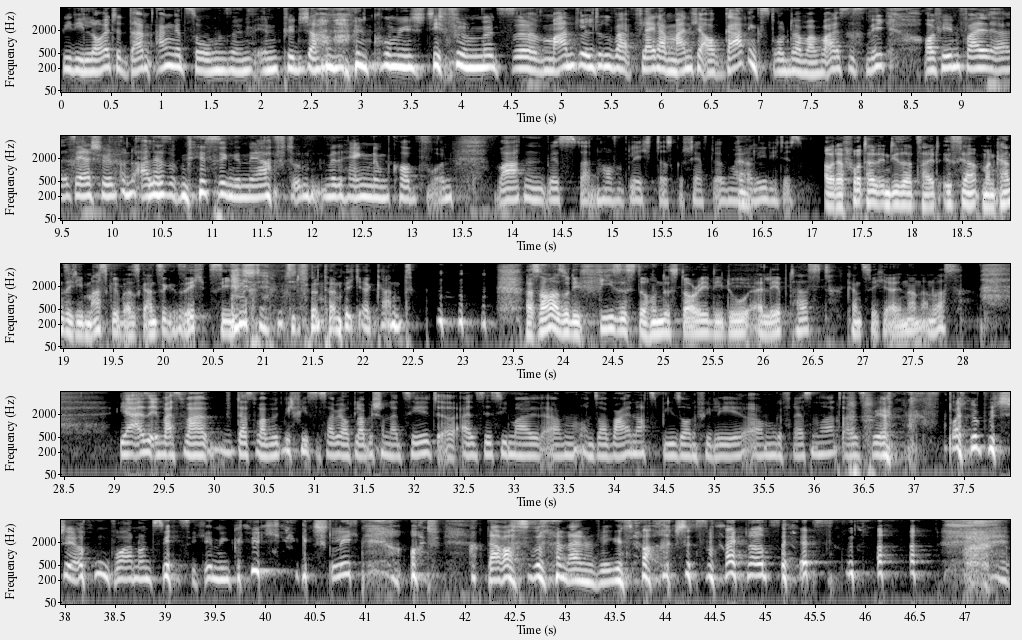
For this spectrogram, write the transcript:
wie die Leute dann angezogen sind in Pyjama mit Gummistiefel, Mütze, Mantel drüber. Vielleicht haben manche auch gar nichts drunter, man weiß es nicht. Auf jeden Fall äh, sehr schön und alle so ein bisschen genervt und mit hängendem Kopf und warten, bis dann hoffentlich das Geschäft irgendwann erledigt ist. Aber der Vorteil in dieser Zeit ist ja, man kann sich die Maske über das ganze Gesicht ziehen. Die wird dann nicht erkannt. Was war mal so die fieseste Hundestory, die du erlebt hast? Kannst du dich erinnern an was? Ja, also was war, das war wirklich fies, das habe ich auch, glaube ich, schon erzählt, äh, als Sissi mal ähm, unser Weihnachtsbisonfilet ähm, gefressen hat, als wir bei der Bescherung waren und sie hat sich in die Küche geschlichen und daraus wurde dann ein vegetarisches Weihnachtsessen.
